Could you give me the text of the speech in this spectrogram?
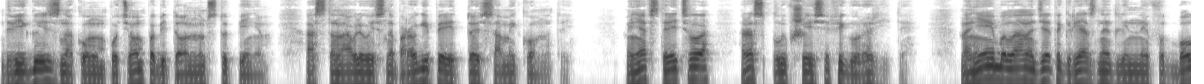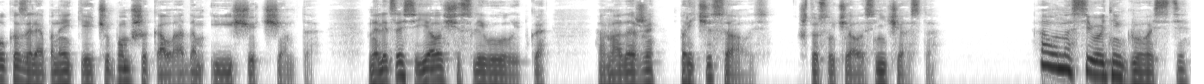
двигаясь знакомым путем по бетонным ступеням, останавливаясь на пороге перед той самой комнатой. Меня встретила расплывшаяся фигура Риты. На ней была надета грязная длинная футболка, заляпанная кетчупом, шоколадом и еще чем-то. На лице сияла счастливая улыбка. Она даже причесалась, что случалось нечасто. «А у нас сегодня гости»,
